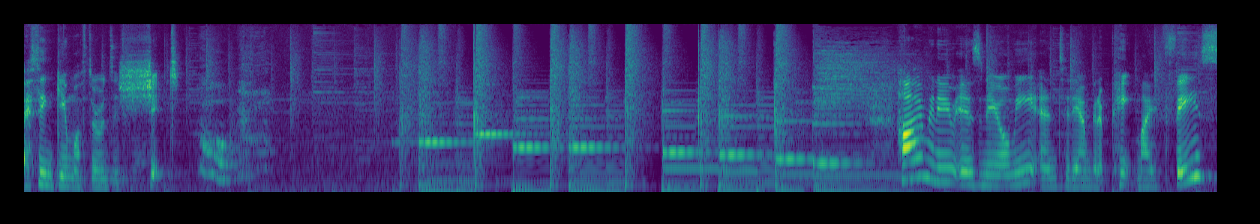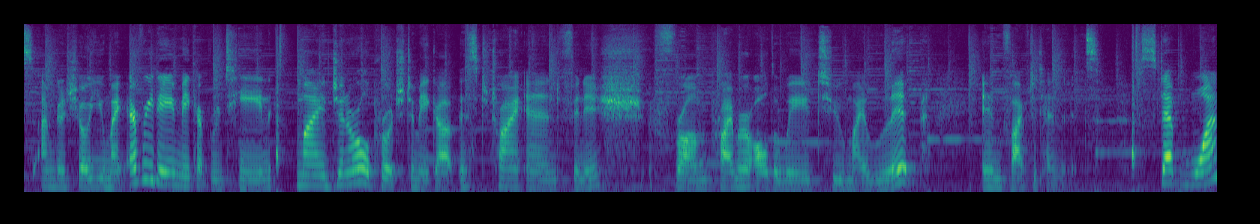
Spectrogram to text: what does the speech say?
I think Game of Thrones is shit. Hi, my name is Naomi and today I'm gonna paint my face. I'm gonna show you my everyday makeup routine. My general approach to makeup is to try and finish from primer all the way to my lip in 5 to 10 minutes. Step 1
